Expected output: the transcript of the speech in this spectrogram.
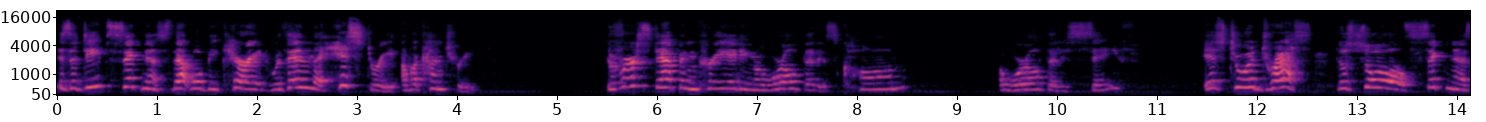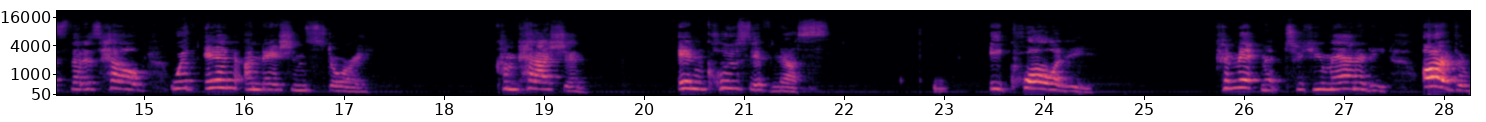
is a deep sickness that will be carried within the history of a country. The first step in creating a world that is calm, a world that is safe, is to address the soul sickness that is held within a nation's story. Compassion, inclusiveness, equality, commitment to humanity are the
